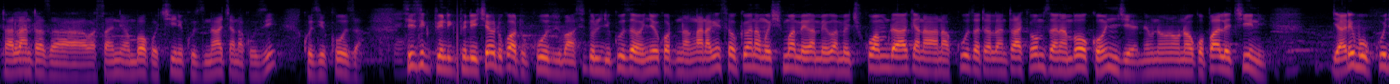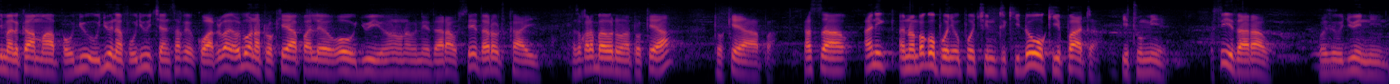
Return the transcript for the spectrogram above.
talanta za wasanii ambao wako chini kuzinacha na kuzi, kuzikuza. Okay. Sisi kipindi kipindi chetu tulikuwa tukuzwi bana, sisi tulijikuza wenyewe kwa tunang'ana. Lakini sasa ukiona mheshimiwa ame- ame- amechukua muda wake ana- anakuza talanta yake, wewe msanii ambao uko nje na uko pale chini jaribu kuja mahali kama hapa ujui ujui na ujui chance yako iko wapi labda unatokea hapa leo wewe ujui unaona ni dharau si dharau tukaa hii sasa labda wewe unatokea tokea hapa sasa yani ambako upo opportunity kidogo kiipata, itumie si dharau wewe ujui nini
